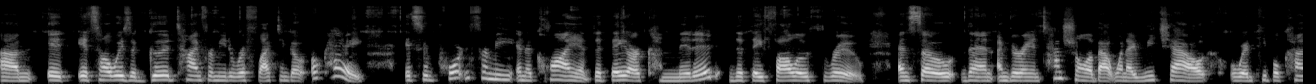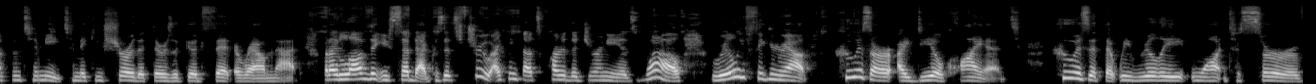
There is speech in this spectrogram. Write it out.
um, it, it's always a good time for me to reflect and go, okay, it's important for me in a client that they are committed, that they follow through. And so then I'm very intentional about when I reach out or when people come to me to making sure that there's a good fit around that. But I love that you said that because it's true. I think that's part of the journey as well, really figuring out who is our ideal client who is it that we really want to serve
